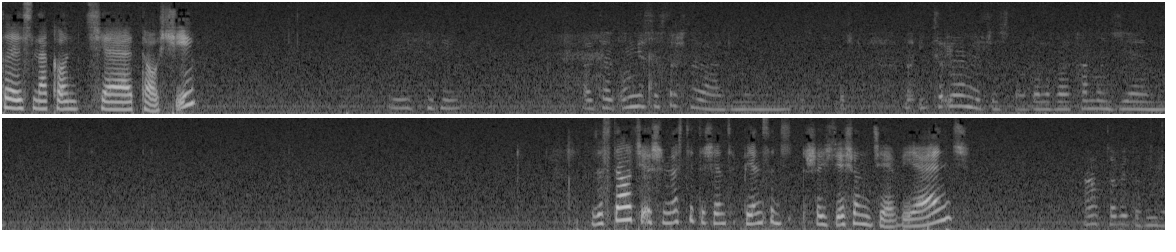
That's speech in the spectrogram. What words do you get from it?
To jest na koncie Tosi. Ale ten, u mnie są straszne lagi. No, no, no, no i co, jeszcze. Zostało Ci 18 569. A, tobie to dużo.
